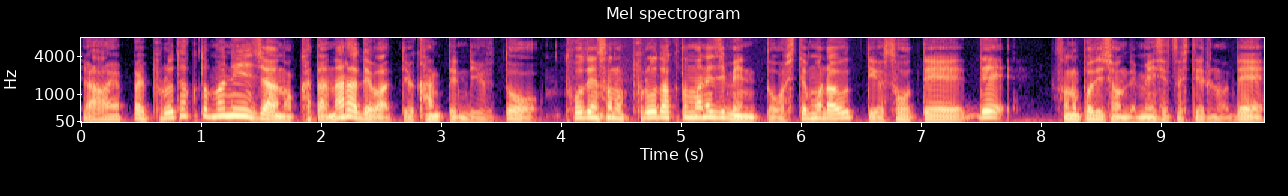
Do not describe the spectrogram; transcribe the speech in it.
いやーやっぱりプロダクトマネージャーの方ならではっていう観点で言うと当然そのプロダクトマネジメントをしてもらうっていう想定でそのポジションで面接しているので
